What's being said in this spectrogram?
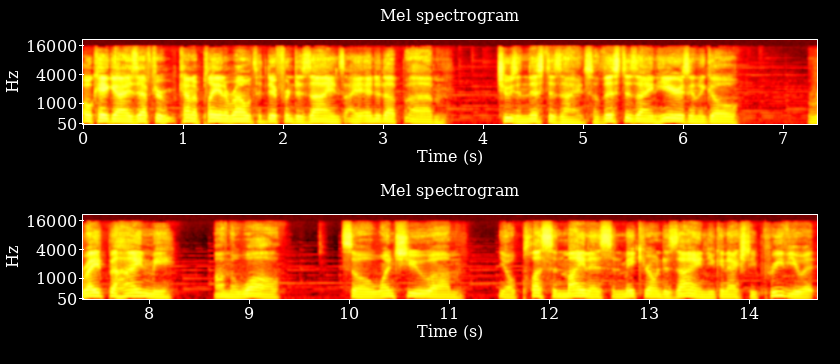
Okay, guys, after kind of playing around with the different designs, I ended up um, choosing this design. So this design here is going to go right behind me on the wall. So once you, um, you know, plus and minus and make your own design, you can actually preview it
